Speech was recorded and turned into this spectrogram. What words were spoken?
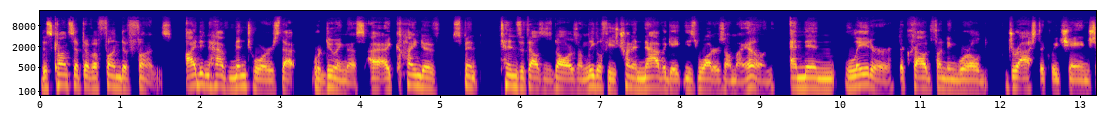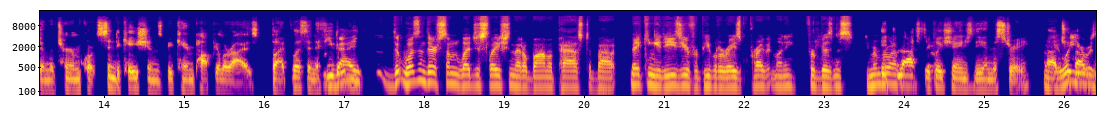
This concept of a fund of funds. I didn't have mentors that were doing this. I, I kind of spent tens of thousands of dollars on legal fees trying to navigate these waters on my own. And then later, the crowdfunding world drastically changed and the term quote syndications became popularized. But listen, if you guys wasn't there some legislation that Obama passed about making it easier for people to raise private money for business? Do you remember? It drastically changed the industry. Okay, uh, what year was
